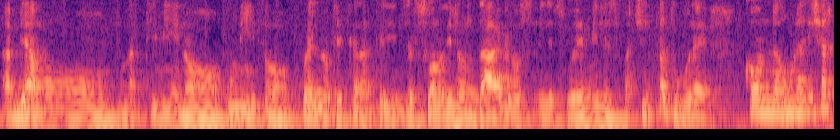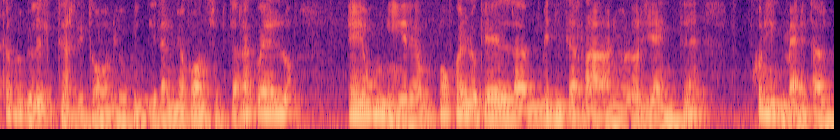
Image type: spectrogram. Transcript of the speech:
abbiamo un attimino unito quello che caratterizza il suono di Lord Agros e le sue mille sfaccettature con una ricerca proprio del territorio, quindi il mio concept era quello, e unire un po' quello che è il Mediterraneo, l'Oriente, con il metal.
